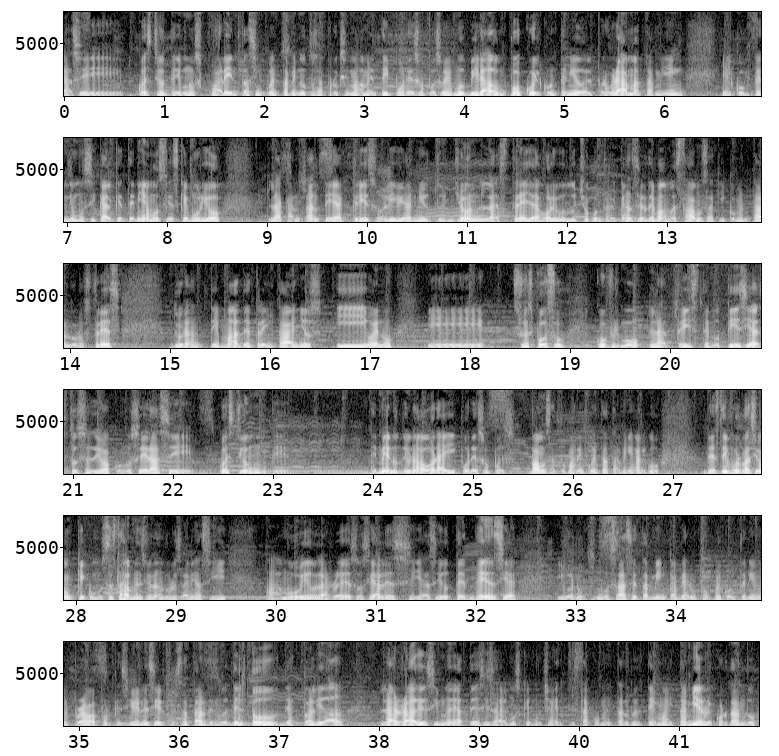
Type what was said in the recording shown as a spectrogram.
hace cuestión de unos 40, 50 minutos aproximadamente y por eso pues hemos virado un poco el contenido del programa, también el compendio musical que teníamos y es que murió la cantante y actriz Olivia Newton-John, la estrella de Hollywood, luchó contra el cáncer de mama, estábamos aquí comentando los tres durante más de 30 años y bueno, eh, su esposo confirmó la triste noticia, esto se dio a conocer hace cuestión de de menos de una hora y por eso pues vamos a tomar en cuenta también algo de esta información que como usted estaba mencionando Luzani así ha movido las redes sociales y ha sido tendencia y bueno nos hace también cambiar un poco el contenido del programa porque si bien es cierto esta tarde no es del todo de actualidad la radio es inmediatez y sabemos que mucha gente está comentando el tema y también recordando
